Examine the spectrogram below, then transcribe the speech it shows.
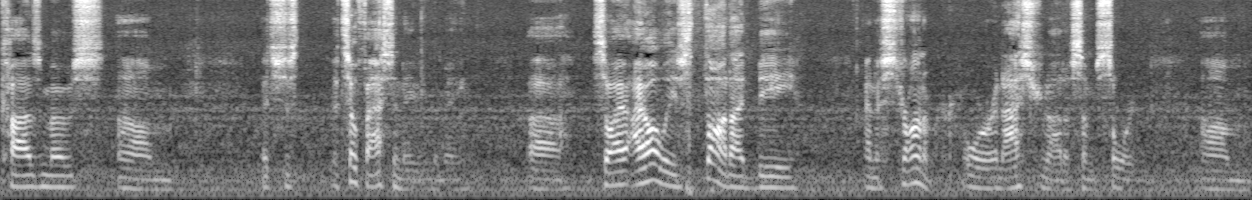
Cosmos. Um, it's just it's so fascinating to me. Uh, so I, I always thought I'd be an astronomer or an astronaut of some sort. Um,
